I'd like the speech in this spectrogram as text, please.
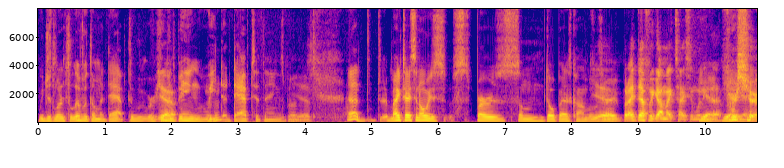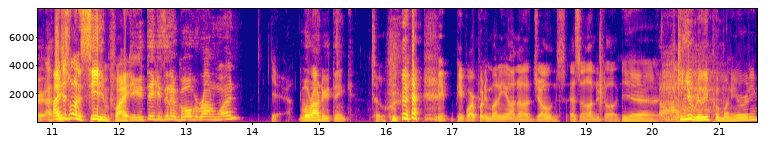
we just learn to live with them adapt we're humans Yeah. beings we adapt to things but yeah. yeah, mike tyson always spurs some dope ass combos Yeah, right but I definitely got Mike Tyson winning yeah, that yeah, for yeah. sure. I, think- just want to see him fight Do you think he's gonna go over round one? yeah What round do you think? Two. People are putting money on uh Jones as an underdog. yeah can you really put money already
